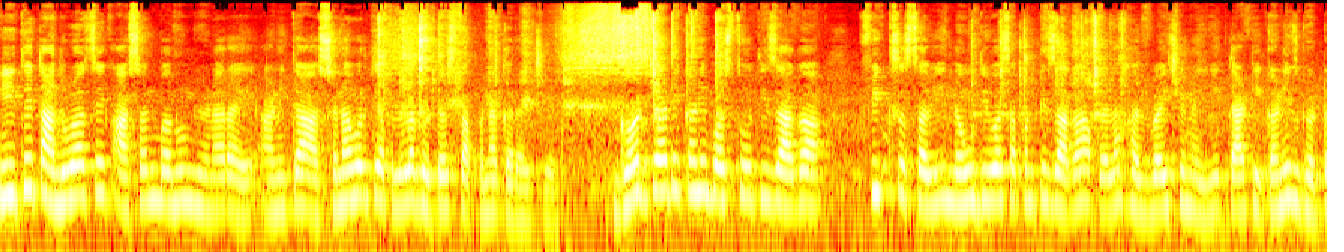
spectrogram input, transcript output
मी इथे तांदूळाचं एक आसन बनवून घेणार आहे आणि त्या आसनावरती आपल्याला घटस्थापना करायची आहे. घट ज्या ठिकाणी बसतो ती जागा फिक्स असावी. नऊ दिवस आपण ती जागा आपल्याला हलवायची नाही आहे त्या ठिकाणीच घट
